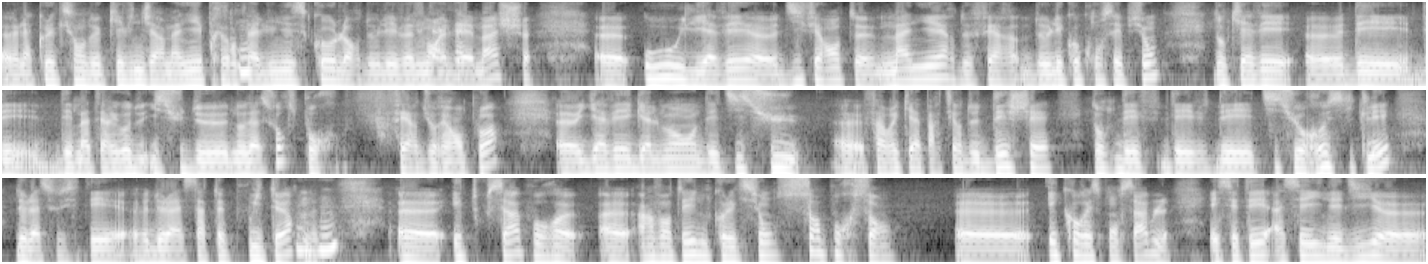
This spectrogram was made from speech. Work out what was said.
euh, la collection de Kevin Germanier présentée à mm. l'UNESCO lors de l'événement LVMH, euh, où il y avait différentes manières de faire de l'éco-conception. Donc, il y avait des, des, des, matériaux issus de Noda Source pour faire du réemploi. il y avait également des tissus fabriqués à partir de déchets, donc des, des tissus recyclés de la société, de la startup WeTurn. Mm-hmm. et tout ça pour inventer une collection 100% euh, éco-responsable et c'était assez inédit euh,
